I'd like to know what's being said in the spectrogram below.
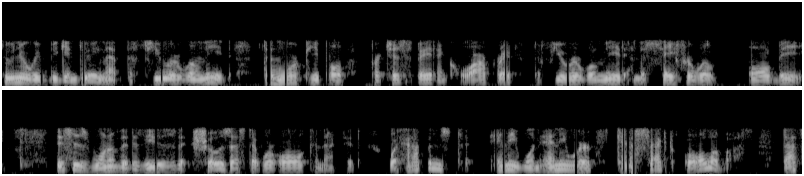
sooner we begin doing that, the fewer we'll need. The more people participate and cooperate, the fewer we'll need, and the safer we'll all be. This is one of the diseases that shows us that we're all connected. What happens to anyone, anywhere, can affect all of us. That's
